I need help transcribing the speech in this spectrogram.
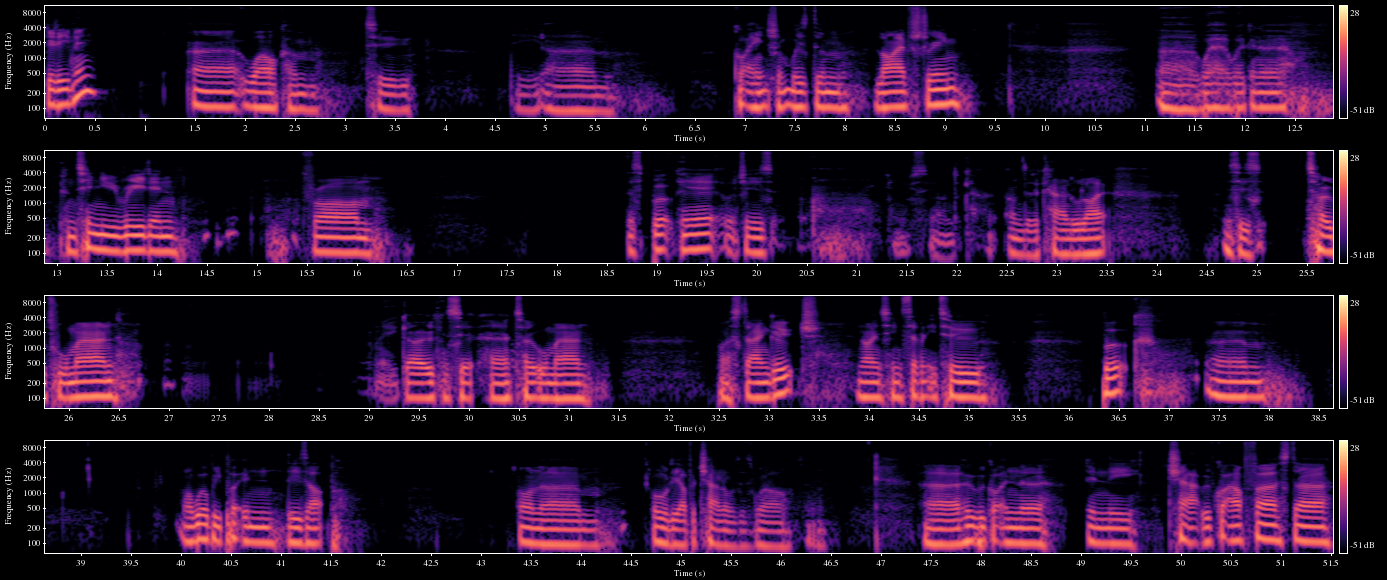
Good evening. Uh, welcome to the um, Got Ancient Wisdom live stream, uh, where we're going to continue reading from this book here, which is can you see under under the candlelight? This is Total Man. There you go. You can see it there. Total Man by Stan Gooch, 1972 book. Um, I will be putting these up on um, all the other channels as well. So, uh, who we got in the in the chat? We've got our first uh,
